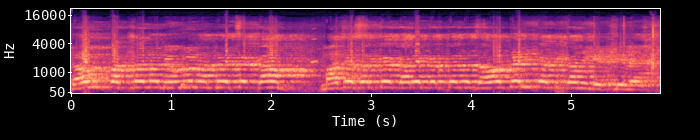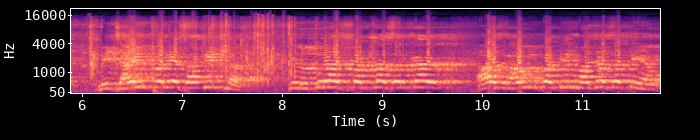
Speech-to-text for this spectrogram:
राहुल पाटलांना निवडून आणण्याचं काम माझ्यासारख्या कार्यकर्त्यांना जबाबदारी त्या ठिकाणी घेतलेलं आहे. मी जाहीरपणे सांगितलं की ऋतुराज पाटलासारखा आज राहुल पाटील माझ्यासाठी आहे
